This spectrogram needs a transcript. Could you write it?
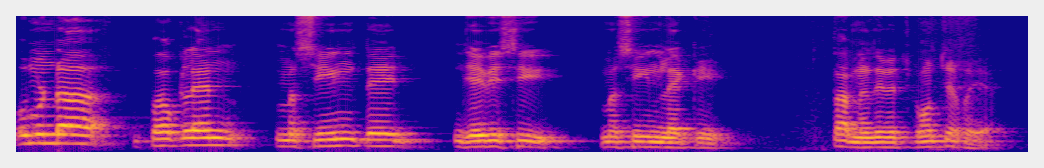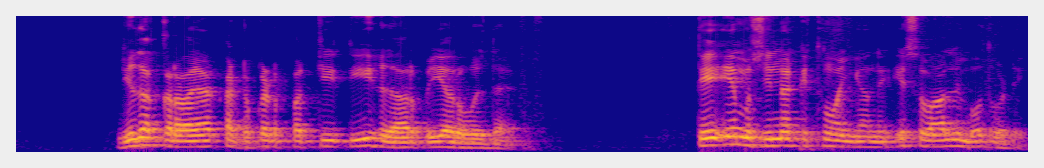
ਉਹ ਮੁੰਡਾ ਪੌਕਲੈਨ ਮਸ਼ੀਨ ਤੇ ਜੇਵੀਸੀ ਮਸ਼ੀਨ ਲੈ ਕੇ ਧਰਨੇ ਦੇ ਵਿੱਚ ਪਹੁੰਚੇ ਹੋਏ ਆ ਜਿਹਦਾ ਕਿਰਾਇਆ ਘੱਟੋ ਘੱਟ 25 30 ਹਜ਼ਾਰ ਰੁਪਈਆ ਰੋਜ਼ ਦਾ ਹੈ। ਤੇ ਇਹ ਮਸ਼ੀਨਾਂ ਕਿੱਥੋਂ ਆਈਆਂ ਨੇ? ਇਹ ਸਵਾਲ ਨੇ ਬਹੁਤ ਵੱਡੇ।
